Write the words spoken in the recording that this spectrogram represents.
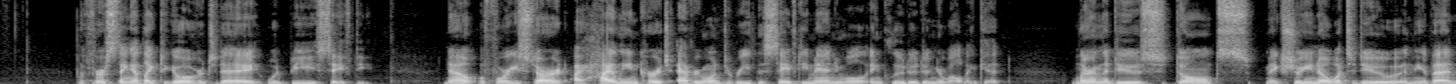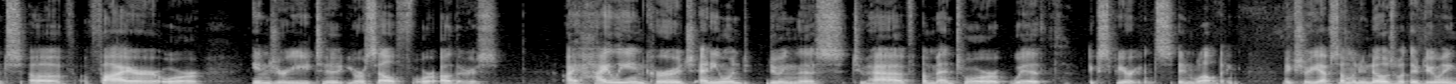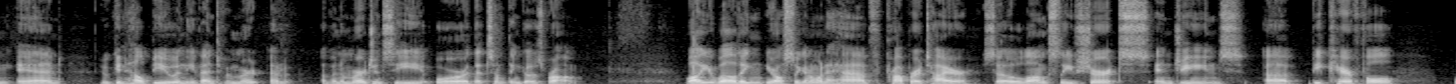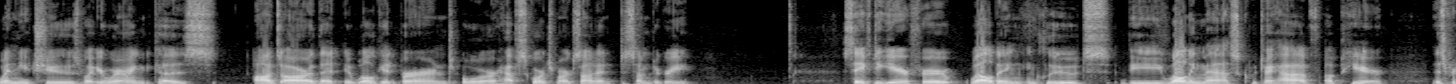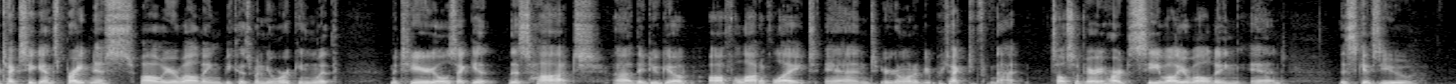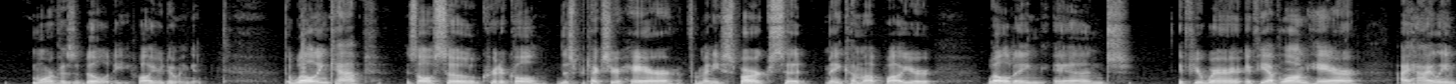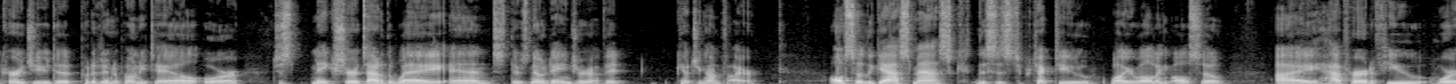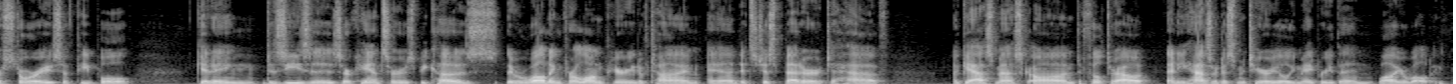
The first thing I'd like to go over today would be safety. Now, before you start, I highly encourage everyone to read the safety manual included in your welding kit. Learn the do's, don'ts, make sure you know what to do in the event of a fire or injury to yourself or others. I highly encourage anyone doing this to have a mentor with experience in welding. Make sure you have someone who knows what they're doing and who can help you in the event of, emer- of an emergency or that something goes wrong. While you're welding, you're also going to want to have proper attire, so long sleeve shirts and jeans. Uh, be careful when you choose what you're wearing because odds are that it will get burned or have scorch marks on it to some degree. Safety gear for welding includes the welding mask, which I have up here. This protects you against brightness while you're welding because when you're working with materials that get this hot, uh, they do give off a lot of light and you're going to want to be protected from that. It's also very hard to see while you're welding and this gives you more visibility while you're doing it. The welding cap is also critical. This protects your hair from any sparks that may come up while you're welding and if you're wearing if you have long hair, I highly encourage you to put it in a ponytail or just make sure it's out of the way and there's no danger of it catching on fire. Also the gas mask, this is to protect you while you're welding also. I have heard a few horror stories of people getting diseases or cancers because they were welding for a long period of time, and it's just better to have a gas mask on to filter out any hazardous material you may breathe in while you're welding.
